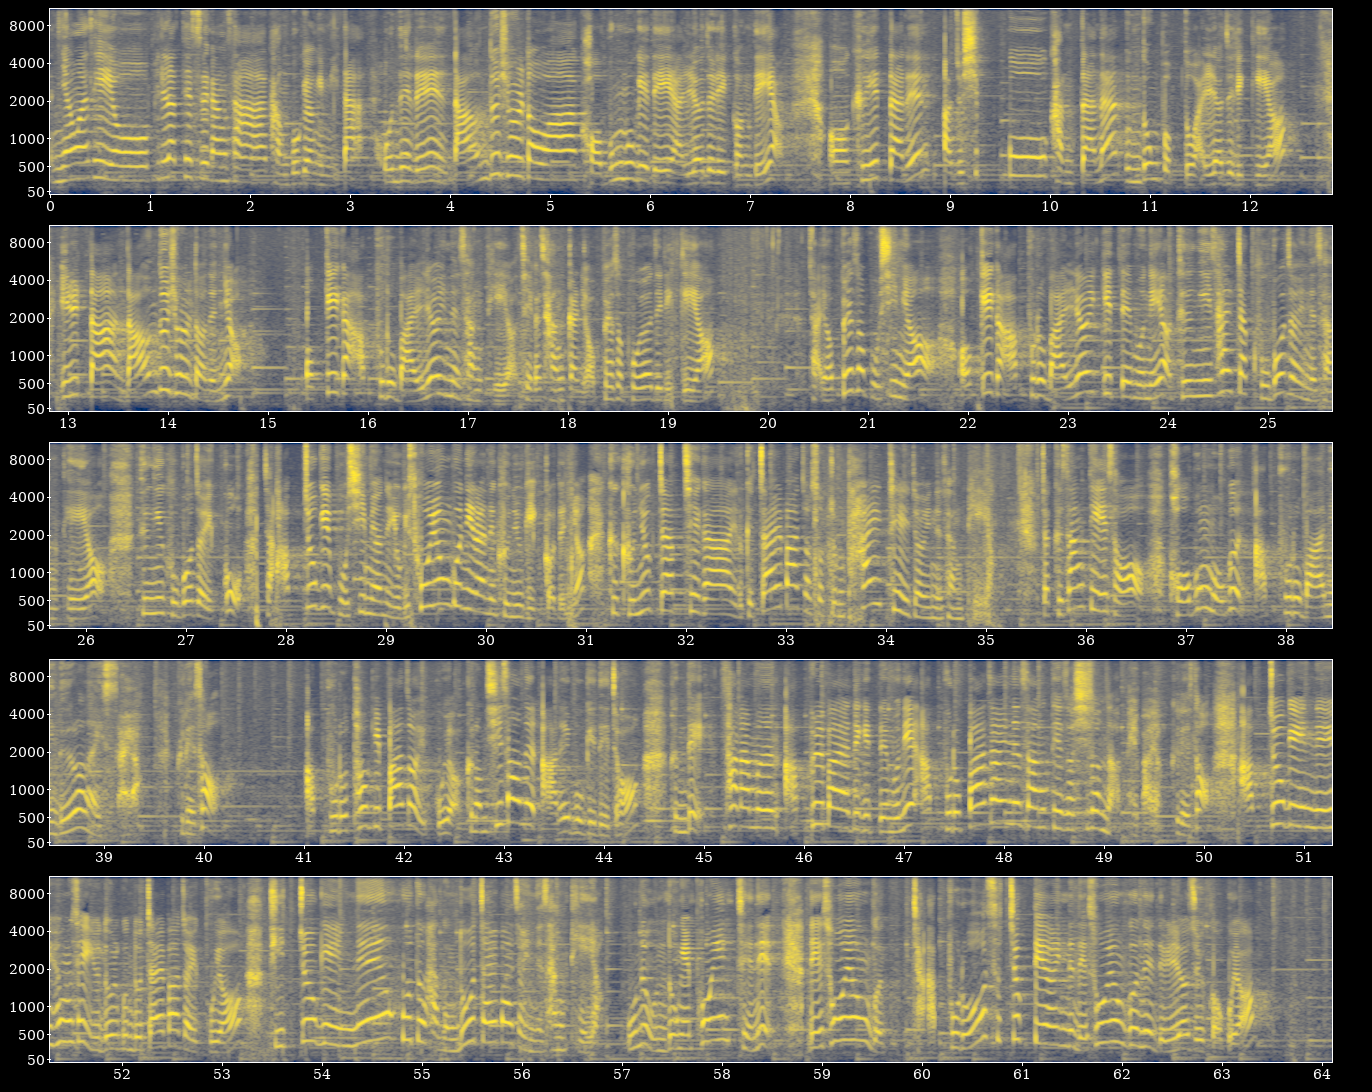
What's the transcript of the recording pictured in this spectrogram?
안녕하세요. 필라테스 강사 강보경입니다. 오늘은 라운드 숄더와 거북목에 대해 알려드릴 건데요. 어, 그에 따른 아주 쉽고 간단한 운동법도 알려드릴게요. 일단 라운드 숄더는요. 어깨가 앞으로 말려 있는 상태예요. 제가 잠깐 옆에서 보여드릴게요. 자, 옆에서 보시면 어깨가 앞으로 말려 있기 때문에요. 등이 살짝 굽어져 있는 상태예요. 등이 굽어져 있고, 자, 앞쪽에 보시면 여기 소흉근이라는 근육이 있거든요. 그 근육 자체가 이렇게 짧아져서 좀 타이트해져 있는 상태예요. 자, 그 상태에서 거북목은 앞으로 많이 늘어나 있어요. 그래서 앞으로 턱이 빠져 있고요. 그럼 시선을 아래 보게 되죠. 근데 사람은 앞을 봐야 되기 때문에 앞으로 빠져 있는 상태에서 시선을 앞에 봐요. 그래서 앞쪽에 있는 흉쇄 유돌근도 짧아져 있고요. 뒤쪽에 있는 후두 하근도 짧아져 있는 상태예요. 오늘 운동의 포인트는 내 소흉근, 자 앞으로 수축되어 있는 내 소흉근을 늘려줄 거고요.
